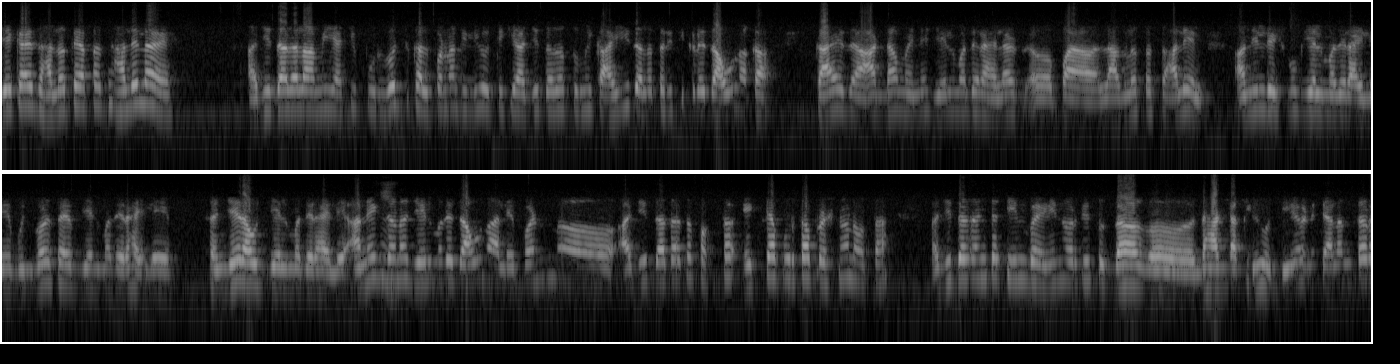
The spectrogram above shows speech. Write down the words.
जे काय झालं ते आता झालेलं आहे. अजितदादाला आम्ही याची पूर्वच कल्पना दिली होती की अजितदादा तुम्ही काहीही झालं तरी तिकडे जाऊ नका. काय आठ दहा महिने जेलमध्ये राहायला लागलं तर चालेल. अनिल देशमुख जेलमध्ये राहिले भुजबळ साहेब जेलमध्ये राहिले. संजय राऊत जेलमध्ये राहिले. अनेक जण जेलमध्ये जाऊन आले पण अजितदादाचा फक्त एकट्यापुरता प्रश्न नव्हता. अजितदादांच्या तीन बहिणींवरती सुद्धा धाड टाकली होती आणि त्यानंतर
